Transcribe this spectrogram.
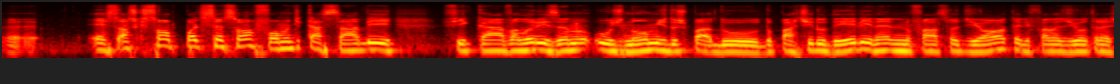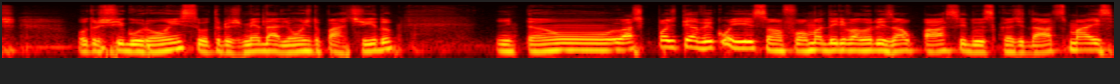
é, é, acho que só pode ser só uma forma de Kassab ficar valorizando os nomes dos, do, do partido dele, né? Ele não fala só de Otto, ele fala de outras outros figurões, outros medalhões do partido. Então, eu acho que pode ter a ver com isso, uma forma dele valorizar o passe dos candidatos, mas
